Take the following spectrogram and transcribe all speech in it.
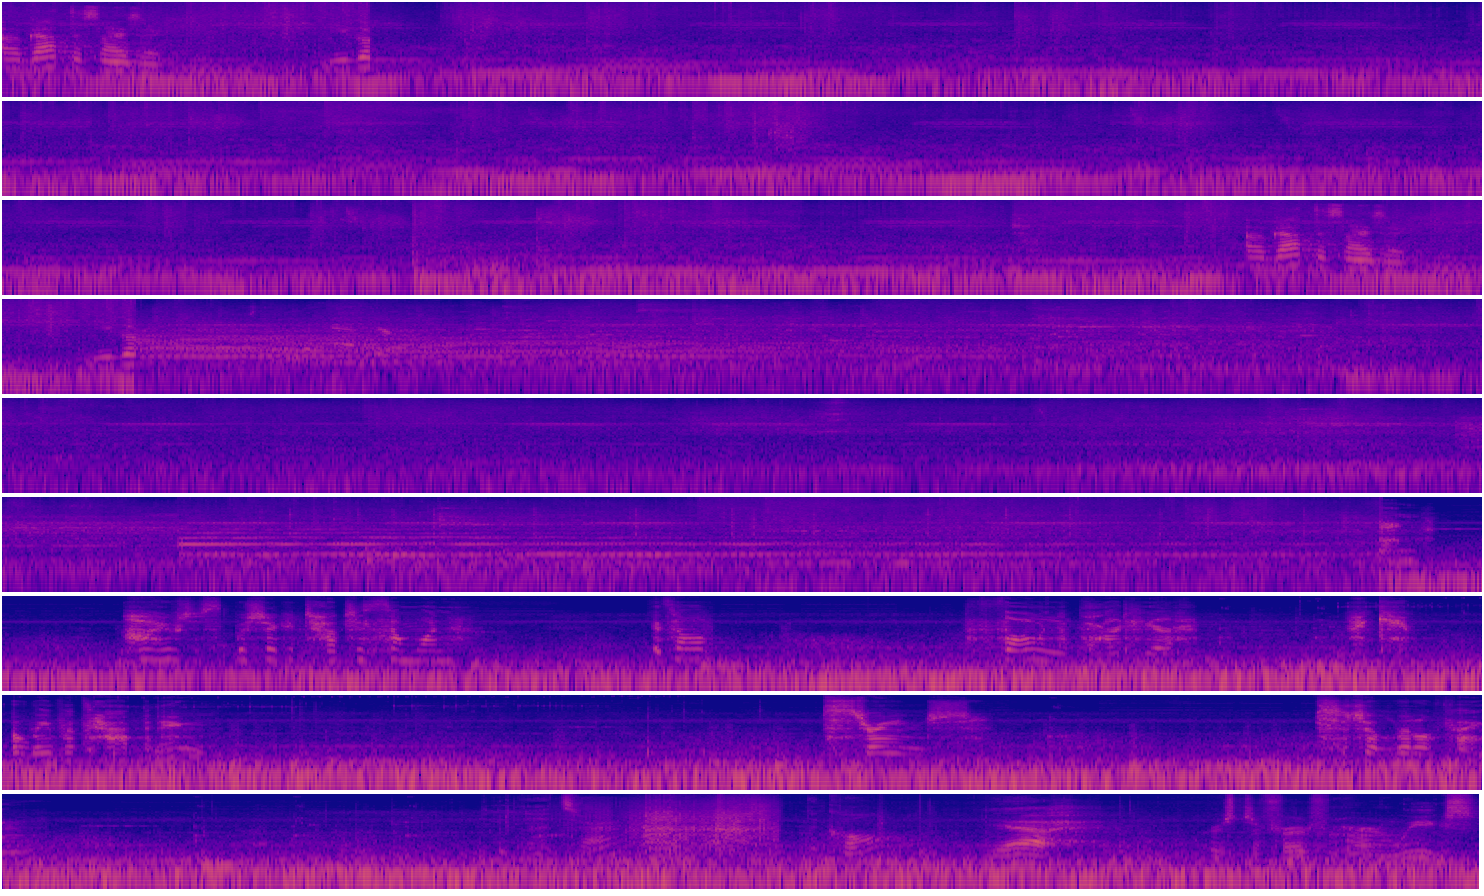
I've got this, Isaac. You go. I've got this, Isaac. You go. Wish I could talk to someone. It's all falling apart here. I can't believe what's happening. Strange. Such a little thing. That's her? Nicole? Yeah. First deferred from her in weeks.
